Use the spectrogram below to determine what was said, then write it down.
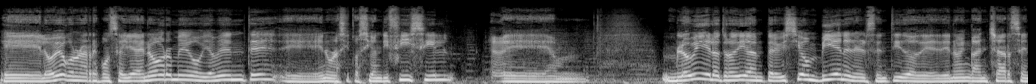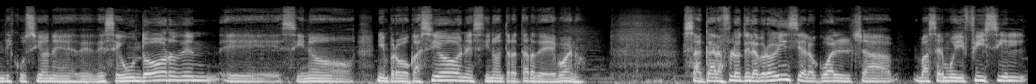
Eh, lo veo con una responsabilidad enorme, obviamente, eh, en una situación difícil. Eh, lo vi el otro día en televisión bien en el sentido de, no engancharse en discusiones de, de segundo orden, eh, sino ni en provocaciones, sino en tratar de, bueno, sacar a flote la provincia, lo cual ya va a ser muy difícil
